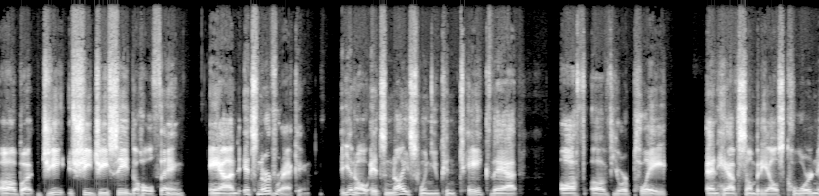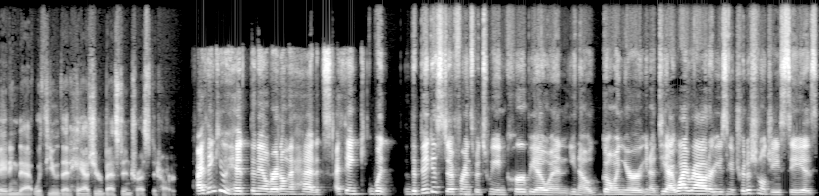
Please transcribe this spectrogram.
uh but G she GC'd the whole thing and it's nerve-wracking you know it's nice when you can take that off of your plate and have somebody else coordinating that with you that has your best interest at heart I think you hit the nail right on the head. It's I think what the biggest difference between Curbio and you know going your you know DIY route or using a traditional GC is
